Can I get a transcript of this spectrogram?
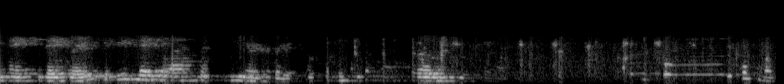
you made today great, but you've made the last 15 years great. So thank you so much.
